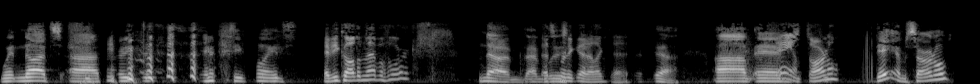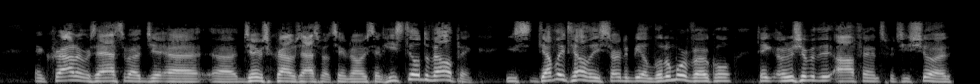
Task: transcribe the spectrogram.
went nuts. Uh, 33 points. Have you called him that before? No, I'm, I'm That's losing. pretty good. I like that. Yeah. Um, and Damn, Darnold. Damn Sarnold. And Crowder was asked about, uh, uh, James Crowder was asked about Sam Darnold. He said he's still developing. You definitely tell that he's starting to be a little more vocal, take ownership of the offense, which he should,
